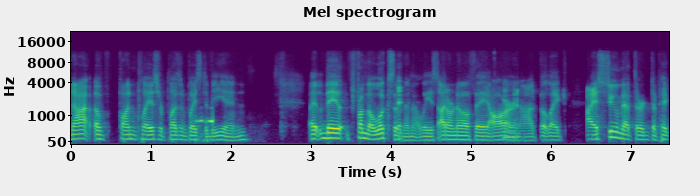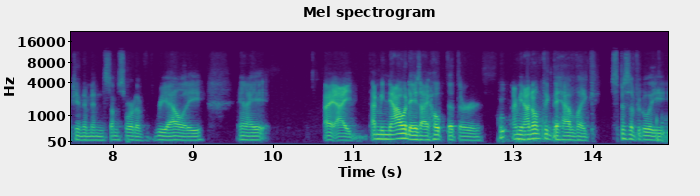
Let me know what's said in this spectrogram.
not a fun place or pleasant place to be in. They, from the looks of them at least, I don't know if they are or not, but like, I assume that they're depicting them in some sort of reality. And I, I, I, I mean, nowadays, I hope that they're. I mean, I don't think they have like specifically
